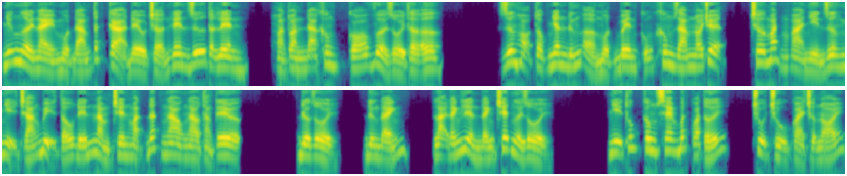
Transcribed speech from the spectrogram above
những người này một đám tất cả đều trở nên dữ tận lên, hoàn toàn đã không có vừa rồi thờ ơ. Dương họ tộc nhân đứng ở một bên cũng không dám nói chuyện, trơ mắt mà nhìn Dương nhị tráng bị tấu đến nằm trên mặt đất ngao ngao thẳng tê Được rồi, đừng đánh, lại đánh liền đánh chết người rồi. Nhị thúc công xem bất quá tới, trụ trụ quải trưởng nói.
